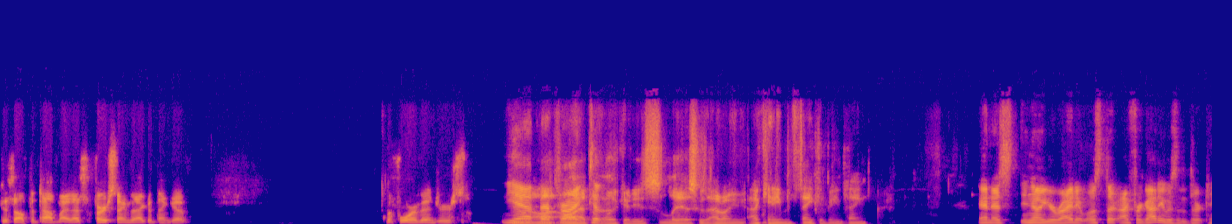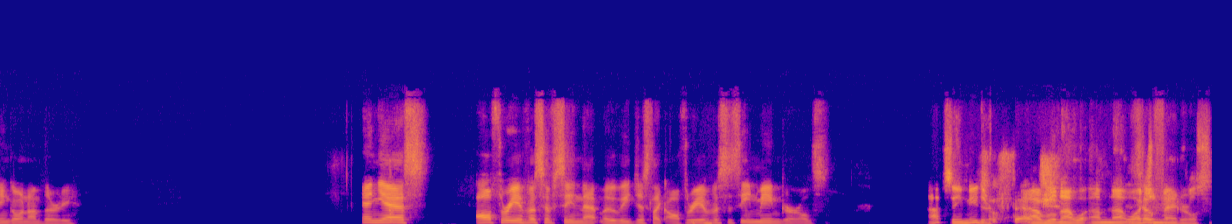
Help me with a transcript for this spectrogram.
just off the top of my head, that's the first thing that I could think of before Avengers. Yeah, No, that's I'll, I'll have to 'cause- look at his list because I don't even I can't even think of anything. And it's you know you're right. It was thir- I forgot he was in 13 going on 30. And yes, all three of us have seen that movie, just like all three of us have seen Mean Girls. I've seen neither. So. I will not. I'm not So watching Mean. Girls.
